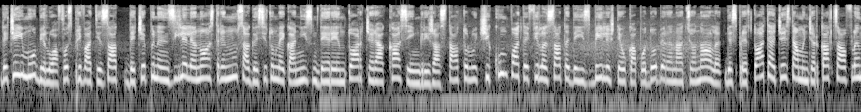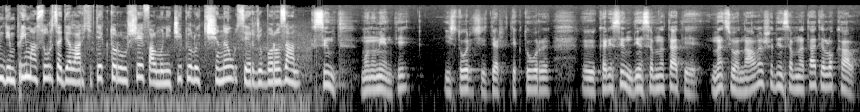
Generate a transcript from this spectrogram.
De ce imobilul a fost privatizat? De ce până în zilele noastre nu s-a găsit un mecanism de reîntoarcere a casei în grija statului și cum poate fi lăsată de izbeliște o capodoperă națională? Despre toate acestea am încercat să aflăm din prima sursă de la arhitectorul șef al municipiului Chișinău, Sergiu Borozan. Sunt monumente istorice de arhitectură eh, care sunt din semnătate națională și din semnătate locală.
